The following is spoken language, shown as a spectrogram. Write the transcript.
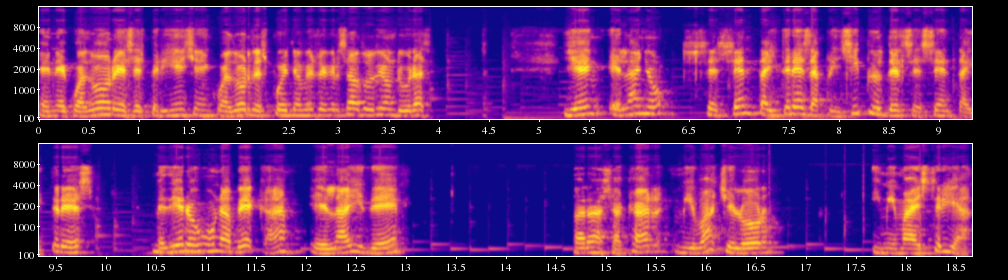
en Ecuador, esa experiencia en Ecuador después de haber regresado de Honduras. Y en el año 63, a principios del 63, me dieron una beca, el AID, para sacar mi bachelor y mi maestría.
